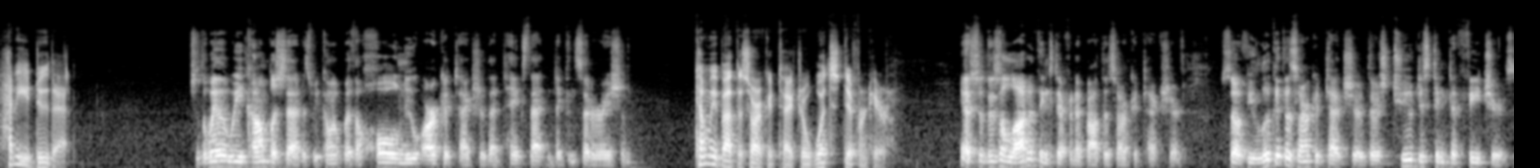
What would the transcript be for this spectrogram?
How do you do that? So the way that we accomplish that is we come up with a whole new architecture that takes that into consideration. Tell me about this architecture. What's different here? Yeah, so there's a lot of things different about this architecture. So if you look at this architecture, there's two distinctive features.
